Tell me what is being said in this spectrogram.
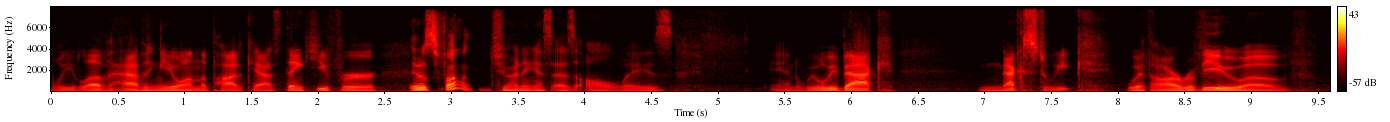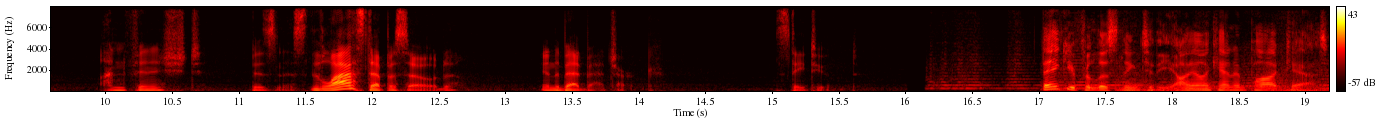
We love having you on the podcast. Thank you for It was fun. joining us as always, and we will be back next week with our review of Unfinished Business, the last episode in the Bad Batch arc. Stay tuned. Thank you for listening to the Ion Cannon Podcast,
